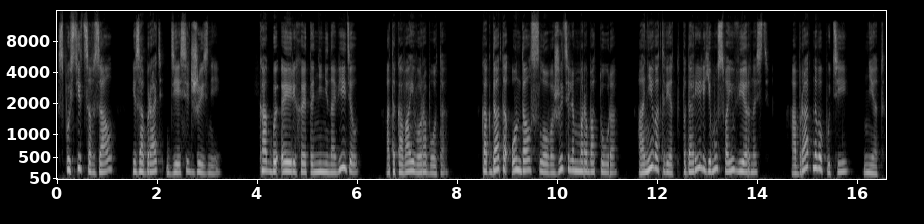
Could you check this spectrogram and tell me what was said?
спуститься в зал и забрать десять жизней. Как бы Эйрих это ни ненавидел, а такова его работа. Когда-то он дал слово жителям Марабатура. Они в ответ подарили ему свою верность. Обратного пути нет.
